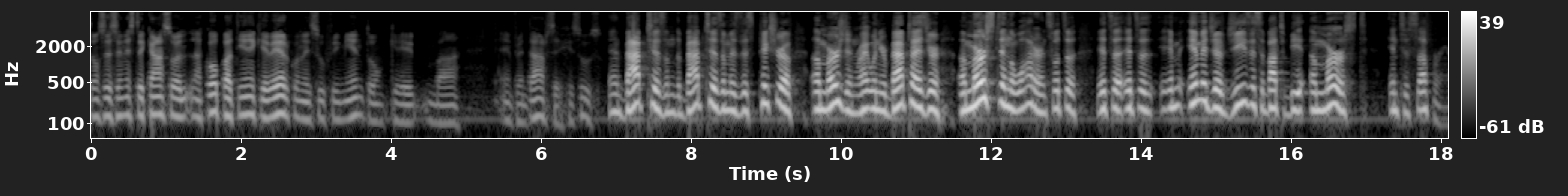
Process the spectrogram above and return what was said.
Entonces, en este caso, la copa tiene que ver con el sufrimiento que va a enfrentarse Jesús. And baptism, the baptism is this picture of immersion, right? When you're baptized, you're immersed in the water. And so it's a it's a it's a Im- image of Jesus about to be immersed into suffering.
